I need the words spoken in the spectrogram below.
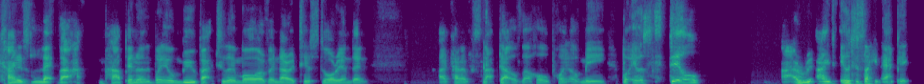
kind of just let that ha- happen, but it'll move back to the more of a narrative story, and then I kind of snapped out of that whole point of me. But it was still, I, I it was just like an epic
